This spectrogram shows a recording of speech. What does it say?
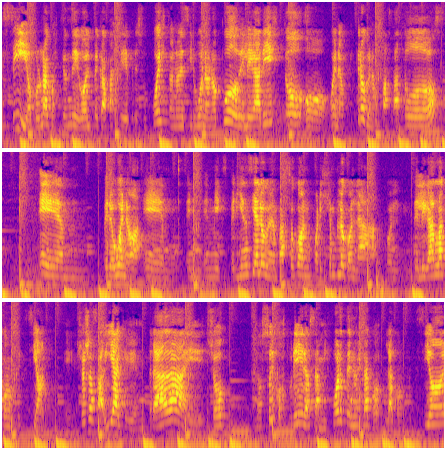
sí, o por una cuestión de golpe capaz que de presupuesto, no decir, bueno, no puedo delegar esto, o bueno, creo que nos pasa a todos. Em, pero bueno, em, en, mi experiencia lo que me pasó con, por ejemplo, con delegar la confección. Eh, yo ya sabía que de entrada eh, yo no soy costurera, o sea, mi fuerte no es la, la confección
